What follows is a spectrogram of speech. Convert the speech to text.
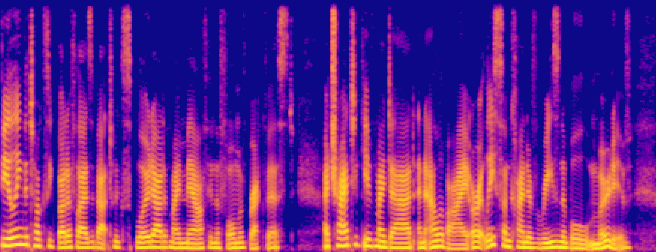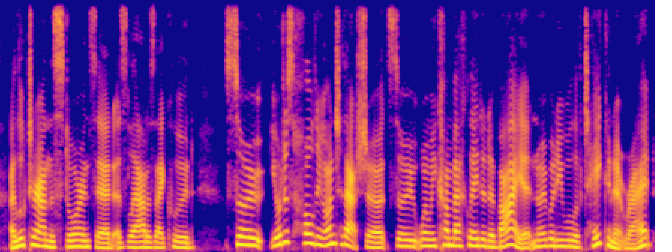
Feeling the toxic butterflies about to explode out of my mouth in the form of breakfast, I tried to give my dad an alibi or at least some kind of reasonable motive. I looked around the store and said, as loud as I could, so you're just holding on to that shirt so when we come back later to buy it, nobody will have taken it, right?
